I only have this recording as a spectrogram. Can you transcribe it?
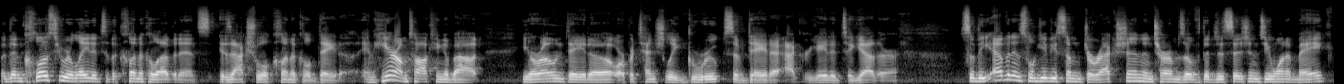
But then closely related to the clinical evidence is actual clinical data. And here I'm talking about your own data or potentially groups of data aggregated together. So the evidence will give you some direction in terms of the decisions you want to make.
